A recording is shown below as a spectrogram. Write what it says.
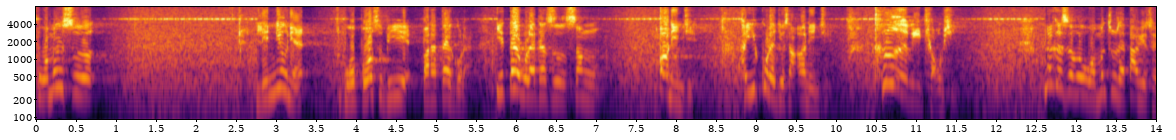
我们是零六年，我博士毕业把他带过来，一带过来他是上二年级，他一过来就上二年级。特别调皮。那个时候我们住在大学城，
